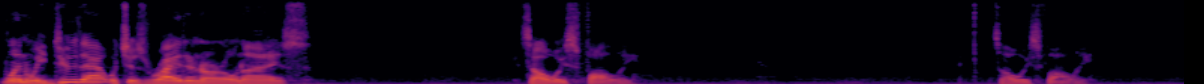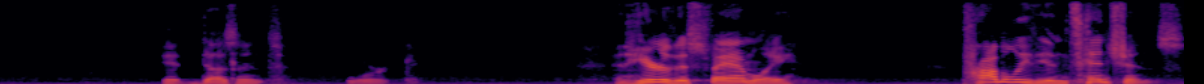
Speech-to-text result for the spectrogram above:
when we do that which is right in our own eyes, it's always folly. It's always folly. It doesn't work. And here, this family probably the intentions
